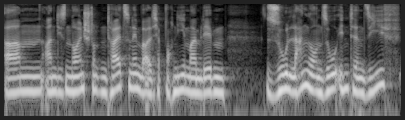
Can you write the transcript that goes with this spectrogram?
ähm, an diesen neun Stunden teilzunehmen, weil ich habe noch nie in meinem Leben so lange und so intensiv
